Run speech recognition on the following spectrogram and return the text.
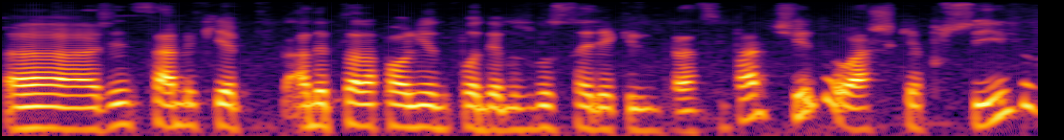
uh, a gente sabe que a deputada Paulinha do Podemos gostaria que ele entrasse em partido. Eu acho que é possível.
